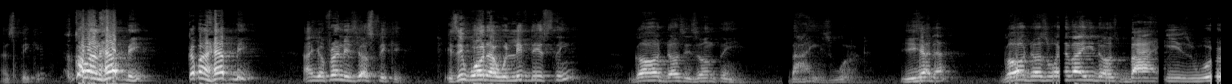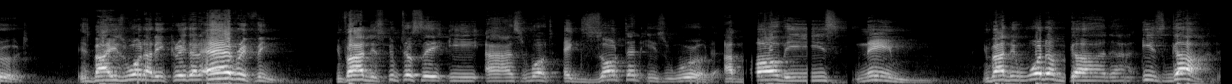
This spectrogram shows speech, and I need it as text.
and speaking. Come and help me. Come and help me. And your friend is just speaking. Is it what that will lift this thing? God does his own thing by his word. You hear that? God does whatever he does by his word. It's by his word that he created everything. In fact, the scriptures say he has what? Exalted his word above his name. In fact, the word of God is God.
